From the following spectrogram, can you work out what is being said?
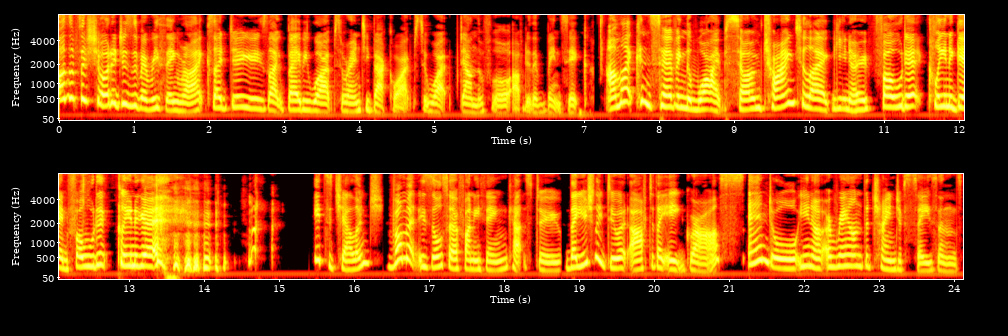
Because of the shortages of everything, right? Because I do use like baby wipes or anti back wipes to wipe down the floor after they've been sick. I'm like conserving the wipes, so I'm trying to like, you know, fold it, clean again, fold it, clean again. It's a challenge. Vomit is also a funny thing cats do. They usually do it after they eat grass and or, you know, around the change of seasons.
